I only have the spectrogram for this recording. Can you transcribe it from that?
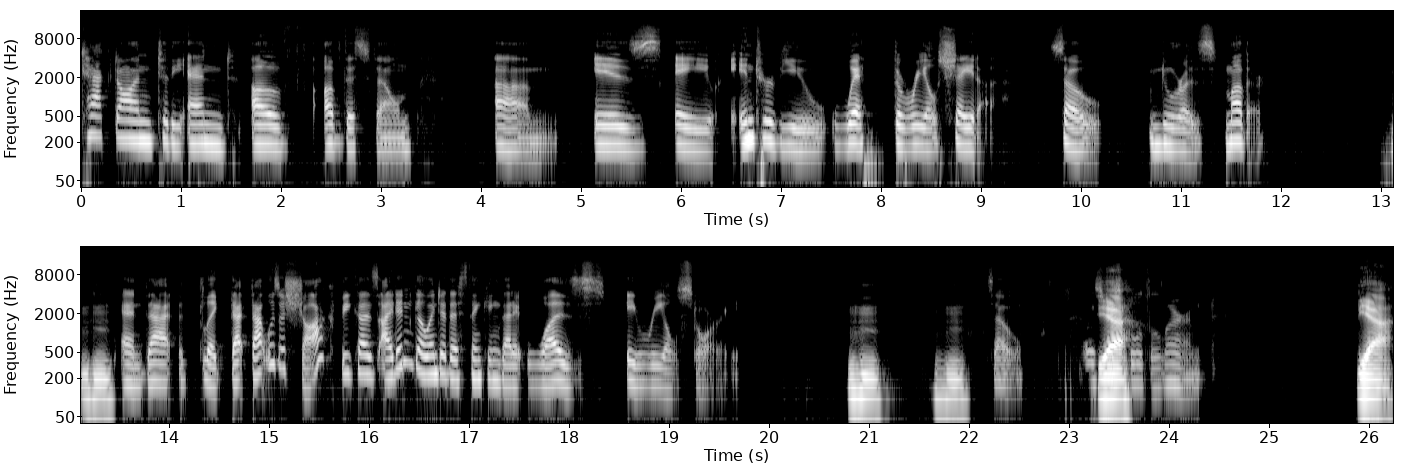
tacked on to the end of of this film, um, is a interview with the real Shayda, so Noura's mother. Mm-hmm. And that like that that was a shock because I didn't go into this thinking that it was a real story. Mm-hmm. Mm-hmm. So it was yeah. cool to learn. Yeah.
